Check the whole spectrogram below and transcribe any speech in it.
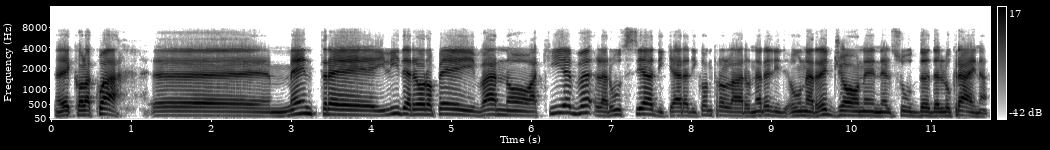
Eccola qua. Eh, mentre i leader europei vanno a Kiev, la Russia dichiara di controllare una, relig- una regione nel sud dell'Ucraina.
